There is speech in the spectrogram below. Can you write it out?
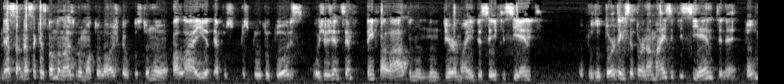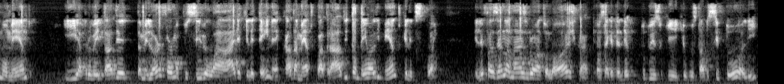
Nessa, nessa questão da análise bromatológica, eu costumo falar aí até para os produtores, hoje a gente sempre tem falado num, num termo aí de ser eficiente. O produtor tem que se tornar mais eficiente, né? Todo momento e aproveitar de, da melhor forma possível a área que ele tem, né? Cada metro quadrado e também o alimento que ele dispõe. Ele fazendo análise bromatológica, consegue atender tudo isso que, que o Gustavo citou ali,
